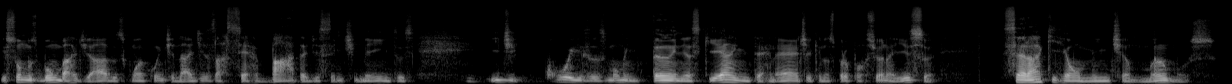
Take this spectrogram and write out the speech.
e somos bombardeados com a quantidade exacerbada de sentimentos e de coisas momentâneas que é a internet que nos proporciona isso, será que realmente amamos?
